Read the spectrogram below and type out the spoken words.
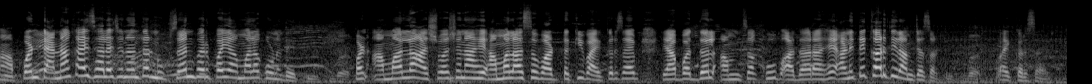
हां पण त्यांना काय झाल्याच्यानंतर नुकसान भरपाई आम्हाला कोण देत नाही. पण आम्हाला आश्वासन आहे. आम्हाला असं वाटतं की वायकर साहेब याबद्दल आमचा खूप आधार आहे आणि ते करतील आमच्यासाठी. वायकर साहेब.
